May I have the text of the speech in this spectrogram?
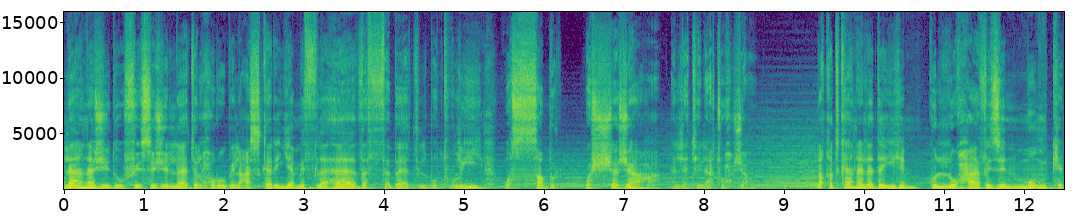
لا نجد في سجلات الحروب العسكرية مثل هذا الثبات البطولي والصبر والشجاعة التي لا تحجم. لقد كان لديهم كل حافز ممكن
